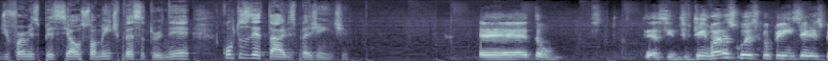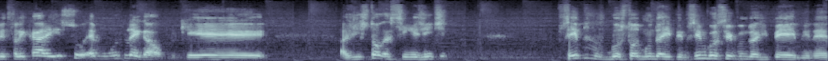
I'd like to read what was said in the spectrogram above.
de forma especial somente para essa turnê? Conta os detalhes pra gente. É, então, assim, tem várias coisas que eu pensei a respeito. Falei, cara, isso é muito legal, porque a gente toca assim, a gente sempre gostou muito do RPM, sempre gostei muito do RPM, né?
